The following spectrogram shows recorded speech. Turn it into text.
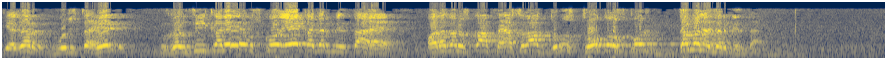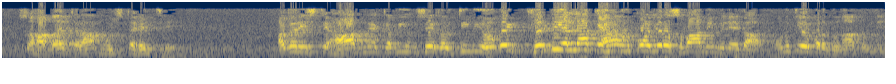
کہ اگر مجتہد غلطی کرے، اس کو ایک اجر ملتا ہے، اور اگر اس کا فیصلہ درست ہو تو اس کو ڈبل اجر ملتا ہے۔ صحابہ کرام مجتہد تھے۔ اگر اشتہاد میں کبھی ان سے غلطی بھی ہو گئی، پھر بھی اللہ کے ہاں ان کو اجر و ثواب ہی ملے گا۔ ان کے اوپر گناہ تو نہیں۔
